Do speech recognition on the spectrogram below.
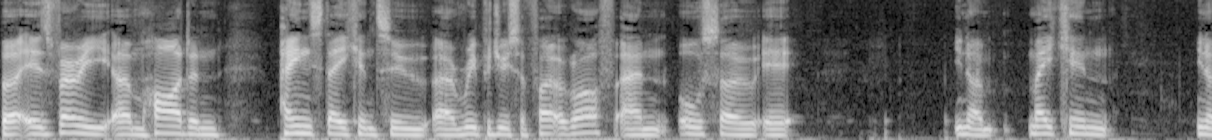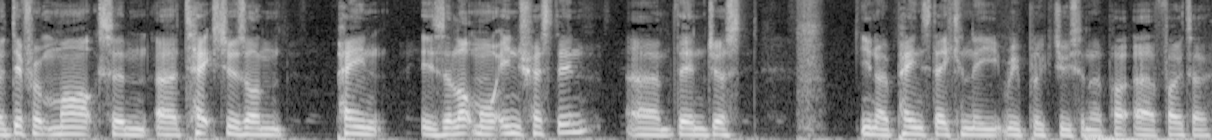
But it's very um, hard and painstaking to uh, reproduce a photograph, and also it, you know, making you know different marks and uh, textures on paint is a lot more interesting um, than just you know painstakingly reproducing a po- uh, photo.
